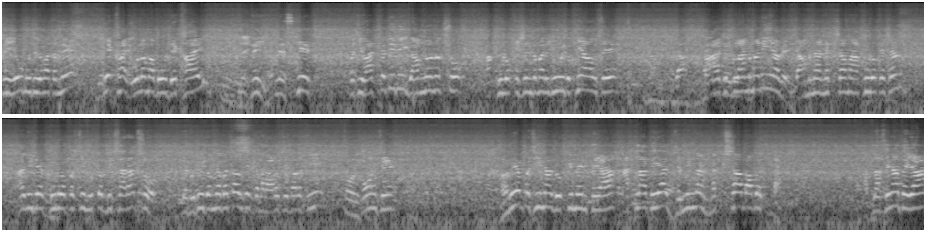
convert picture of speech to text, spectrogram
નહીં? એવું બધું એમાં તમને દેખાય. ઓલામાં બહુ દેખાય નહીં. એટલે સ્કેચ પછી વાત કરી દીધી ગામનો નકશો. આખું લોકેશન તમારે જોવું તો ક્યાં આવશે? પાર્ટ પ્લાન્ટમાં નહીં આવે. ગામના નકશામાં આખું લોકેશન આવી જાય પૂર્વ પશ્ચિમ ઉત્તર દિશા રાખશો. એટલે બધું તમને બતાવશે કે મારા આડોશી પાડોશી કોણ કોણ છે? હવે પછીના ડોક્યુમેન્ટ થયા આટલા થયા જમીનના નકશા બાબતના. આટલા શેના થયા?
